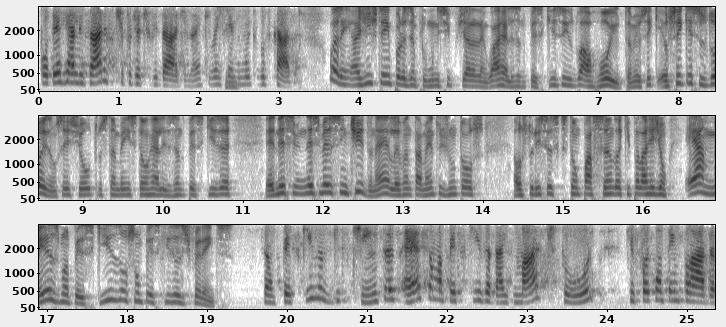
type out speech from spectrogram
poder realizar esse tipo de atividade, né, que vem Sim. sendo muito buscada. Olha, a gente tem, por exemplo, o município de Araranguá realizando pesquisa e o do Arroio também. Eu sei que, eu sei que esses dois, não sei se outros também estão realizando pesquisa é, nesse, nesse mesmo sentido, né, levantamento junto aos, aos turistas que estão passando aqui pela região. É a mesma pesquisa ou são pesquisas diferentes? São pesquisas distintas. Essa é uma pesquisa da Smart Tour, que foi contemplada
